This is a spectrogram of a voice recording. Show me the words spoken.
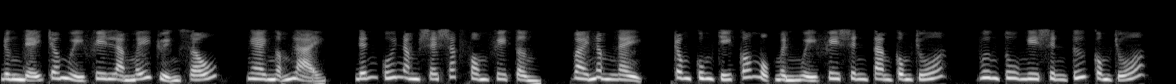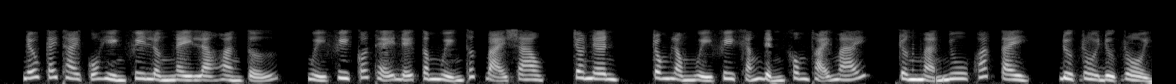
đừng để cho Ngụy Phi làm mấy chuyện xấu, ngài ngẫm lại, đến cuối năm sẽ sắc phong phi tần, vài năm này, trong cung chỉ có một mình Ngụy Phi sinh tam công chúa, Vương Tu Nghi sinh tứ công chúa, nếu cái thai của Hiền Phi lần này là hoàng tử, Ngụy Phi có thể để tâm nguyện thất bại sao, cho nên, trong lòng Ngụy Phi khẳng định không thoải mái, Trần Mạn Nhu khoát tay, được rồi được rồi,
